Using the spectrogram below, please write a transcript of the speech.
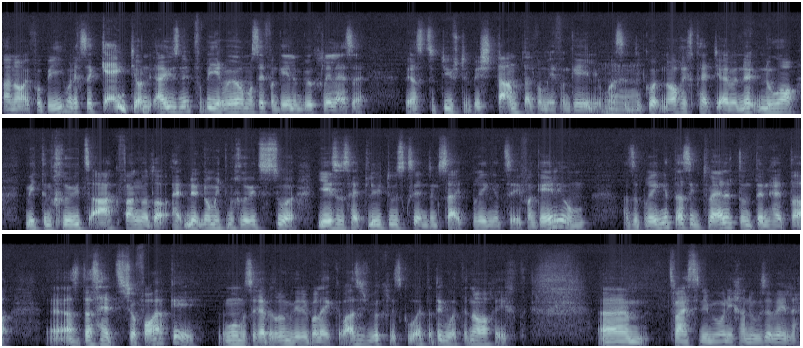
an euch vorbei. Und ich sage, geht ja an uns nicht vorbei, würden wir das Evangelium wirklich lesen. Wäre es der tiefste Bestandteil vom Evangelium. Also die gute Nachricht hat ja eben nicht nur mit dem Kreuz angefangen oder hat nicht nur mit dem Kreuz zu tun. Jesus hat die Leute ausgesendet und gesagt, bringt das Evangelium. Also bringt das in die Welt. Und dann hat er, äh, also das hat es schon vorher gegeben. Da muss man sich eben darum wieder überlegen, was ist wirklich das Gute an der guten Nachricht. Ähm, jetzt weiss ich nicht mehr, wo ich auswählen kann.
